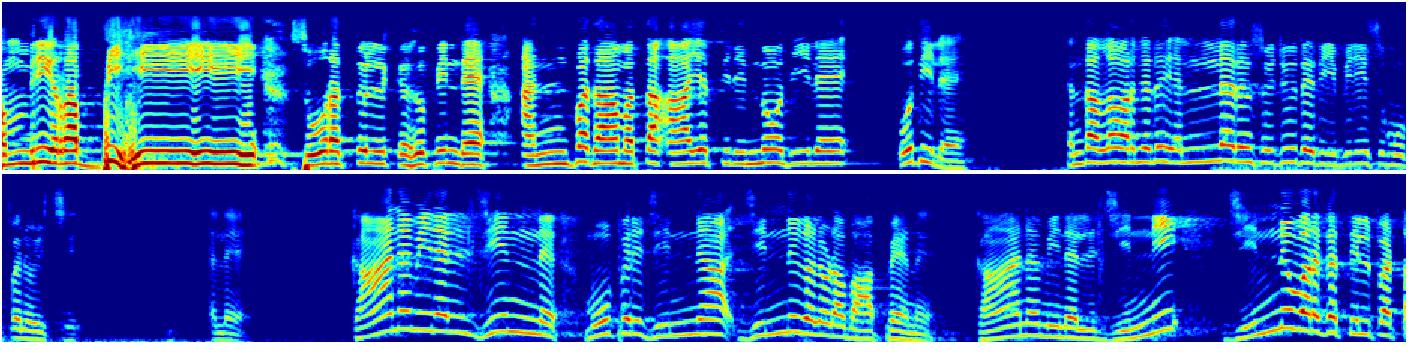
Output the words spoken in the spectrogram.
അംരി റബ്ബിഹി. സൂറത്തുൽ കഹ്ഫിന്റെ അൻപതാമത്തെ ആയത്തിൽ ഇന്നോതിയിലെ ഓതിയില്ലേ? എന്താ അല്ല പറഞ്ഞത്? എല്ലാവരും സുജൂദ് ചെയ്ത് ഇബിലീസ് മൂപ്പൻ ഒഴിച്ച് അല്ലേ? കാനമിനൽ ജിന്ന് മൂപ്പര് ജിന്ന ജിന്നുകളുടെ ബാപ്പയാണ് കാനമിനൽ ജിന്നി ജിന്നു വർഗത്തിൽപ്പെട്ട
